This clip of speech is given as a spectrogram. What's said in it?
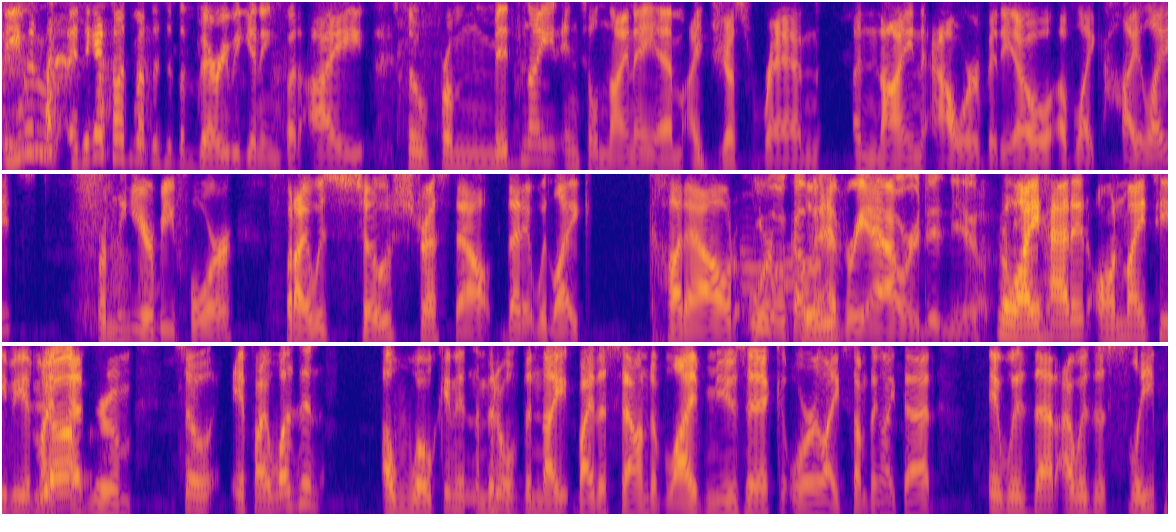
even I think I talked about this at the very beginning, but I so from midnight until 9 a.m. I just ran a nine hour video of like highlights from the year before, but I was so stressed out that it would like cut out You or woke up every hour, didn't you? so I had it on my TV in my Yup. bedroom. So if I wasn't awoken in the middle of the night by the sound of live music or like something like that, it was that I was asleep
